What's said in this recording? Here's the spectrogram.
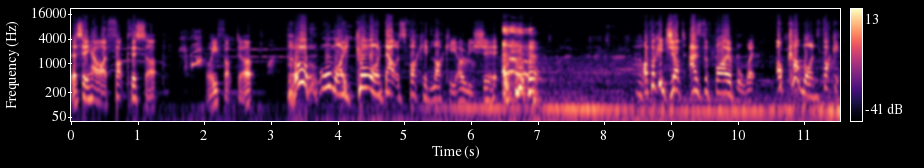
Let's see how I fuck this up. Oh, he fucked it up. Oh, oh my god, that was fucking lucky. Holy shit. I fucking jumped as the fireball went. Oh, come on, fucking.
